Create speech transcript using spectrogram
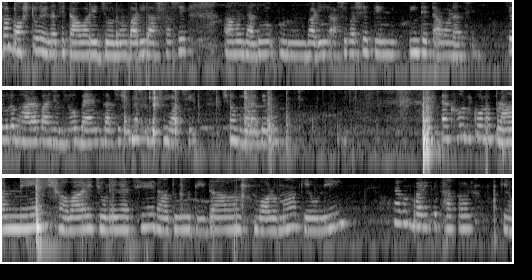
সব নষ্ট হয়ে গেছে টাওয়ারের জন্য। বাড়ির আশপাশে, আমার দাদু বাড়ির আশেপাশে তিন, তিনটে টাওয়ার আছে। সেগুলো ভাড়া পায় যদিও ব্যাংক আছে, সমস্ত কিছুই আছে, সব ভাড়া দেবো। এখন কোনো প্রাণ নেই, সবাই চলে গেছে, দাদু, দিদা, বড় মা, কেউ নেই। এখন বাড়িতে থাকার কেউ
